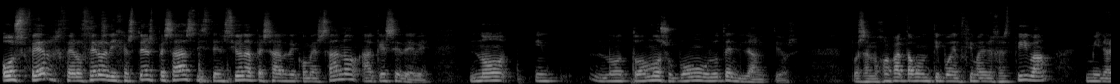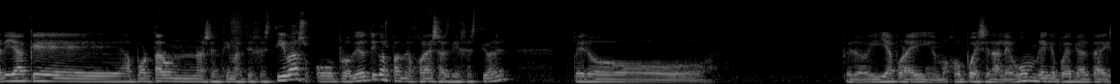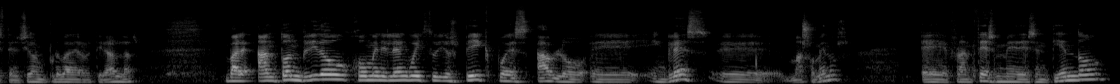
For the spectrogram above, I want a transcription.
Osfer 00, digestiones pesadas, distensión a pesar de comer sano, ¿a qué se debe? No, no tomo, supongo, gluten y lácteos. Pues a lo mejor falta algún tipo de enzima digestiva miraría que aportar unas enzimas digestivas o probióticos para mejorar esas digestiones, pero pero iría por ahí. A lo mejor puede ser la legumbre que puede crearte la distensión, prueba de retirarlas. Vale, Anton Brido, How many languages do you speak? Pues hablo eh, inglés, eh, más o menos. Eh, francés me desentiendo.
